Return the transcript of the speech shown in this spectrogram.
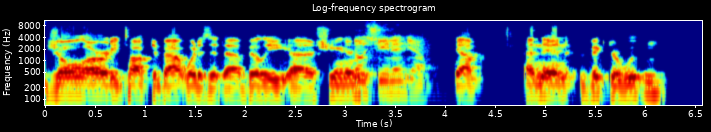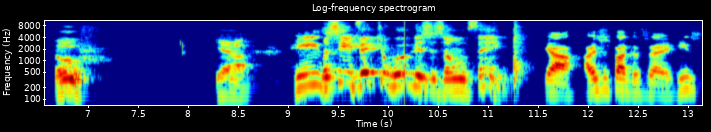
Joel already talked about. What is it? Uh, Billy uh, Sheehan. Billy Sheehan, yeah. Yeah. And then Victor Wooten. Oh, yeah. He's But see, Victor Wooten is his own thing. yeah. I was just about to say he's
